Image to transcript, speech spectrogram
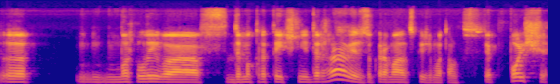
е, можлива в демократичній державі, зокрема, скажімо, там як в Польщі,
